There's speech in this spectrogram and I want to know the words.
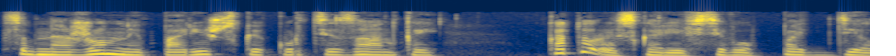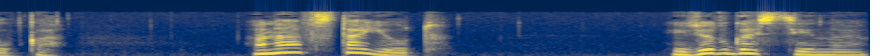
с обнаженной парижской куртизанкой — которая, скорее всего, подделка. Она встает, идет в гостиную,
